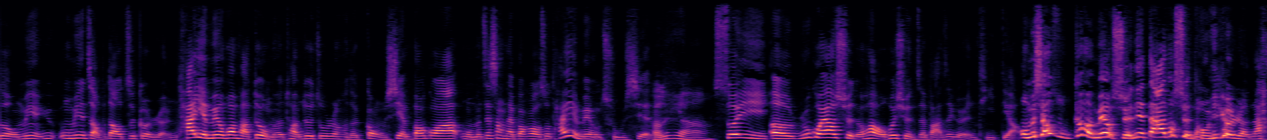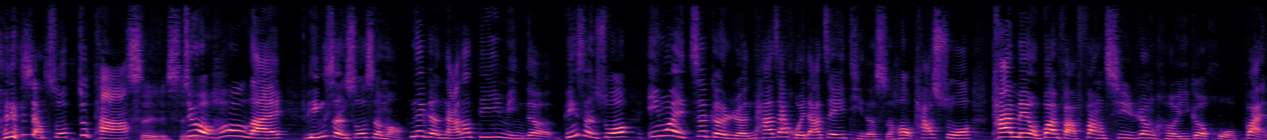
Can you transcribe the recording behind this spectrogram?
了，我们也遇我们也找不到这个人，他也没有办法对我们的团队做任何的贡献，包括我们在上台报告的时候，他也没有出现，合理啊。所以，呃，如果要选的话，我会选择把这个人踢掉。我们小组根本没有悬念，大家都选同一个人啊，就想说就他。是是，结果后来评审说什么？那个拿到第一名的评审说，因为这个人他在回答这一题的时候，他说他没有办法放弃任何一个伙伴，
